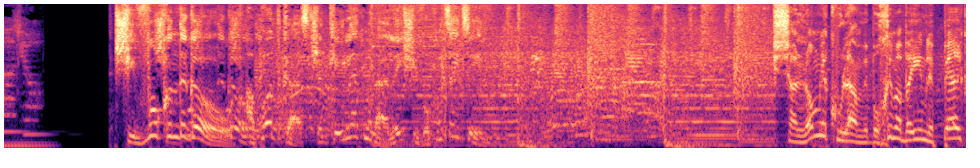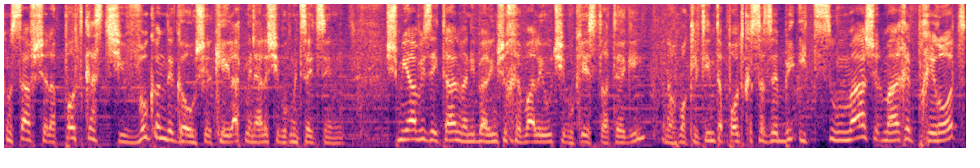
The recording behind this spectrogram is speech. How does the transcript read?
רדיו. שיווק on the go, הפודקאסט של קהילת מנהלי שיווק מצייצים. שלום לכולם וברוכים הבאים לפרק נוסף של הפודקאסט שיווק on the go של קהילת מנהלי שיווק מצייצים. שמי אבי זיתן ואני בעלים של חברה לייעוד שיווקי אסטרטגי. אנחנו מקליטים את הפודקאסט הזה בעיצומה של מערכת בחירות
